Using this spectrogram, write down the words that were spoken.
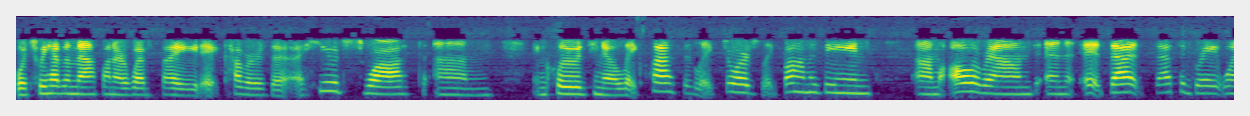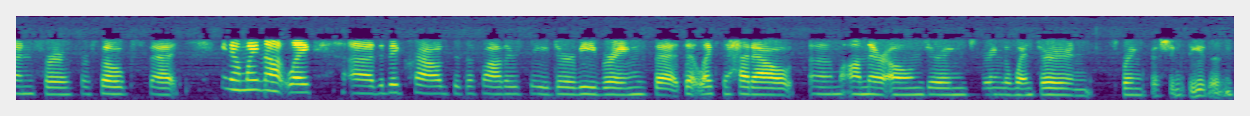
which we have a map on our website. It covers a, a huge swath, um, includes you know Lake Placid, Lake George, Lake Bomoseen, um, all around, and it, that that's a great one for for folks that you know might not like uh, the big crowds that the Father's Day Derby brings that, that like to head out um, on their own during during the winter and spring fishing season.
